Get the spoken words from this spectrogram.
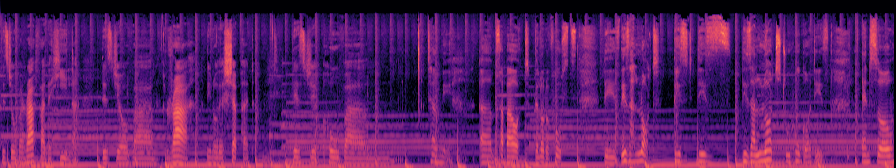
There's Jehovah Rapha, the healer. There's Jehovah Ra, you know the shepherd. There's Jehovah. Um, tell me, um, Sabaoth, the Lord of hosts. There's there's a lot. There's there's there's a lot to who God is, and so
